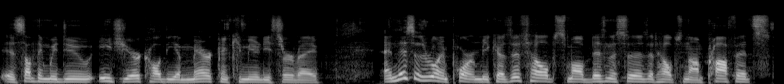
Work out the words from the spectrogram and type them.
is something we do each year called the American Community Survey. And this is really important because this helps small businesses, it helps nonprofits,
